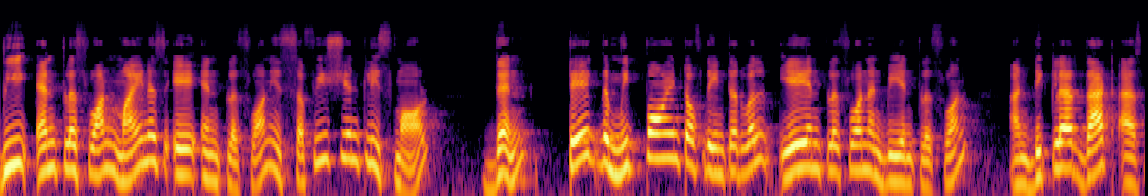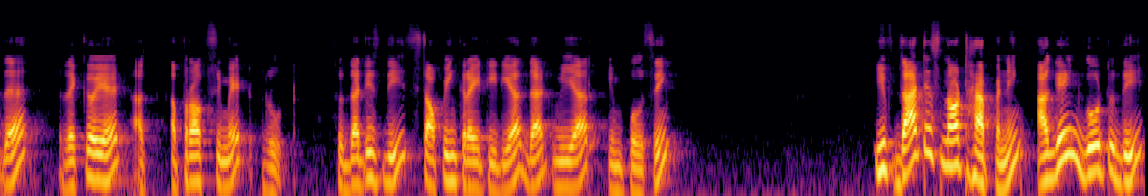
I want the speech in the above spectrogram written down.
b n plus 1 minus a n plus 1 is sufficiently small, then take the midpoint of the interval a n plus 1 and b n plus 1 and declare that as the required approximate root. So, that is the stopping criteria that we are imposing. If that is not happening again go to the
